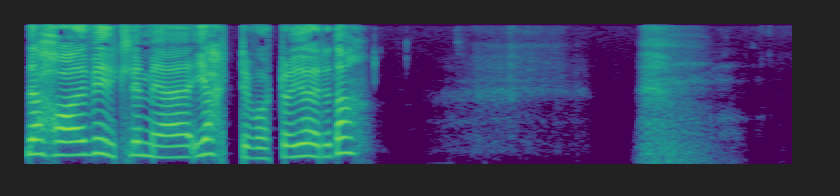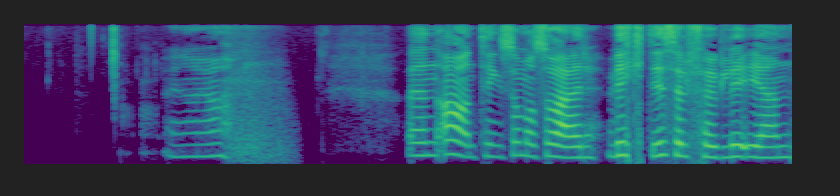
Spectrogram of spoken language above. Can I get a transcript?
Det har virkelig med hjertet vårt å gjøre, da. En annen ting som også er viktig, selvfølgelig i en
